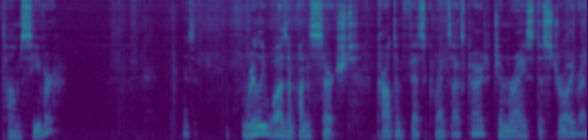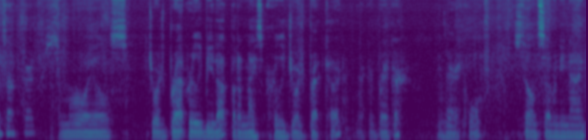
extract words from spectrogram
Tom Seaver. This really was an unsearched Carlton Fisk Red Sox card. Jim Rice destroyed Red Sox card. Some Royals. George Brett really beat up, but a nice early George Brett card. Record breaker. Very cool. Still in 79.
